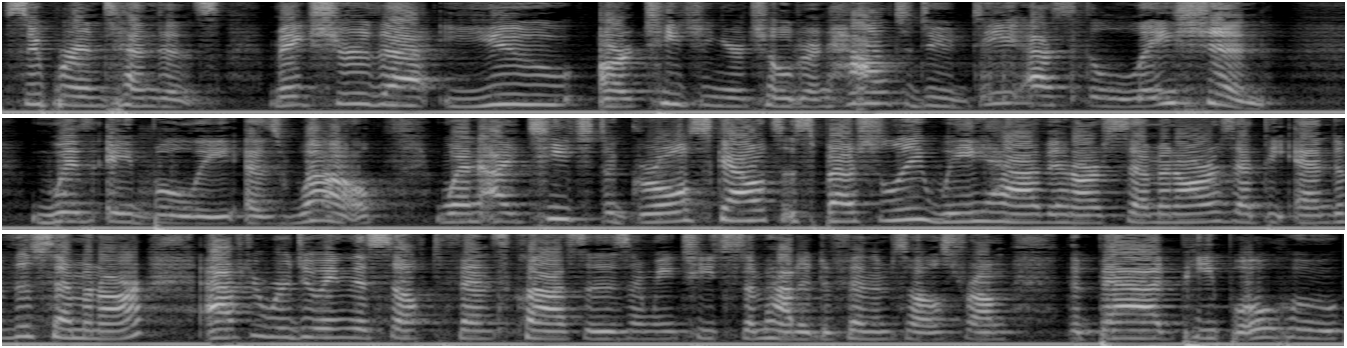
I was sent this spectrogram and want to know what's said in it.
superintendents. Make sure that you are teaching your children how to do de-escalation with a bully as well. When I teach the Girl Scouts, especially, we have in our seminars at the end of the seminar, after we're doing the self defense classes and we teach them how to defend themselves from the bad people who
